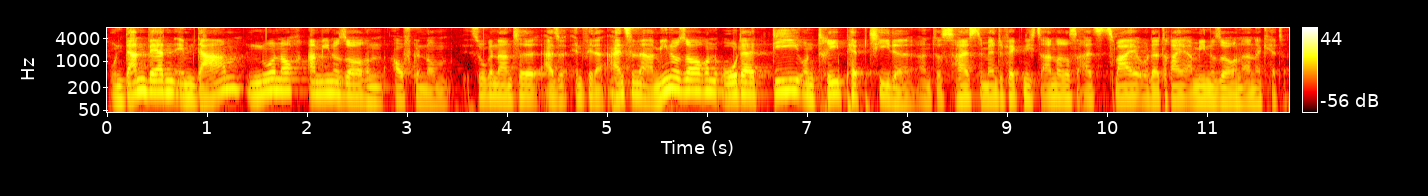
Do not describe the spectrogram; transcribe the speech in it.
Und dann werden im Darm nur noch Aminosäuren aufgenommen, sogenannte, also entweder einzelne Aminosäuren oder Di- und Tripeptide. Und das heißt im Endeffekt nichts anderes als zwei oder drei Aminosäuren an der Kette.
